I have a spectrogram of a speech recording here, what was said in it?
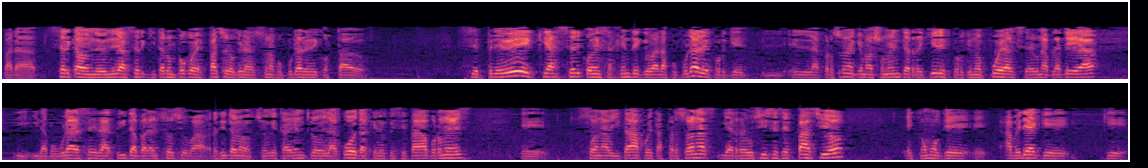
para cerca donde vendría a ser quitar un poco de espacio lo que eran las zonas populares de costado se prevé qué hacer con esa gente que va a las populares, porque la persona que mayormente requiere es porque no puede acceder a una platea y, la popular es gratuita para el socio, va, gratuita no, sino que está dentro de la cuota, que es lo que se paga por mes, eh, son habitadas por estas personas y al reducirse ese espacio es como que eh, habría que, que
